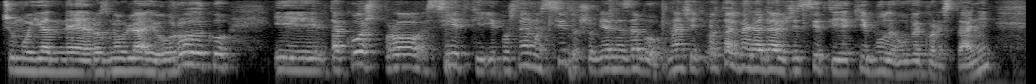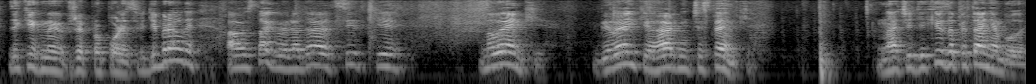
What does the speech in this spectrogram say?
чому я не розмовляю у ролику. І також про сітки. І почнемо з сіток, щоб я не забув. Значить, отак виглядають вже сітки, які були у використанні, з яких ми вже прополіс відібрали. А ось так виглядають сітки новенькі, біленькі, гарні, чистенькі. Значить, які запитання були?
